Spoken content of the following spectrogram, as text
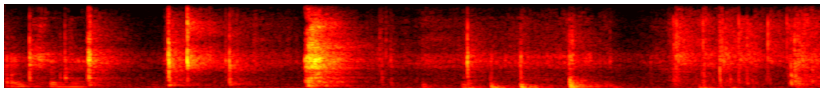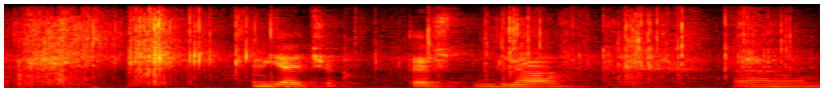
от сюди. М'ячик теж для ем,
